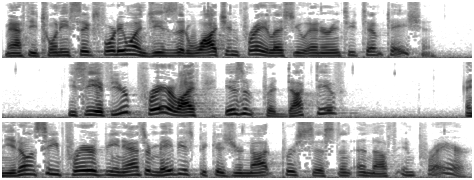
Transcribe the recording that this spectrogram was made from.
Matthew 26, 41, Jesus said, Watch and pray lest you enter into temptation. You see, if your prayer life isn't productive and you don't see prayers being answered, maybe it's because you're not persistent enough in prayer.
